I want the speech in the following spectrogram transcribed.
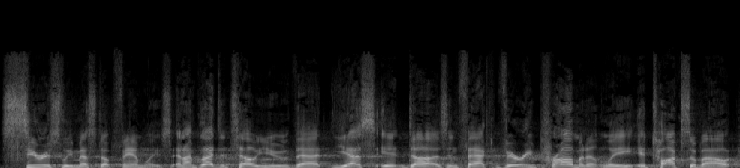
seriously messed up families? And I'm glad to tell you that yes, it does. In fact, very prominently, it talks about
